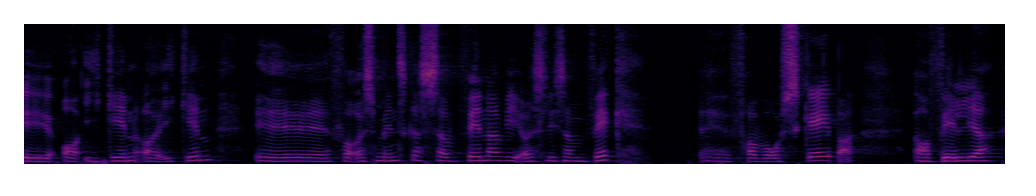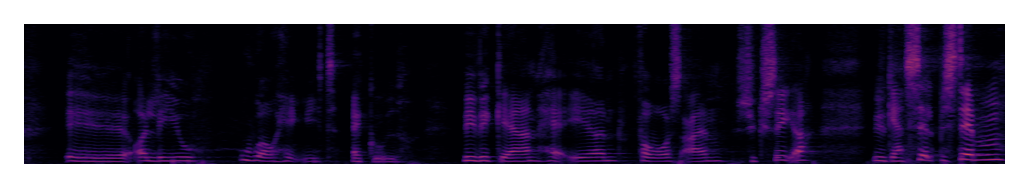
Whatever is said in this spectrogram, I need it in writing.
øh, og igen og igen, øh, for os mennesker, så vender vi os ligesom væk øh, fra vores skaber og vælger øh, at leve uafhængigt af Gud. Vi vil gerne have æren for vores egen succeser. Vi vil gerne selv bestemme,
